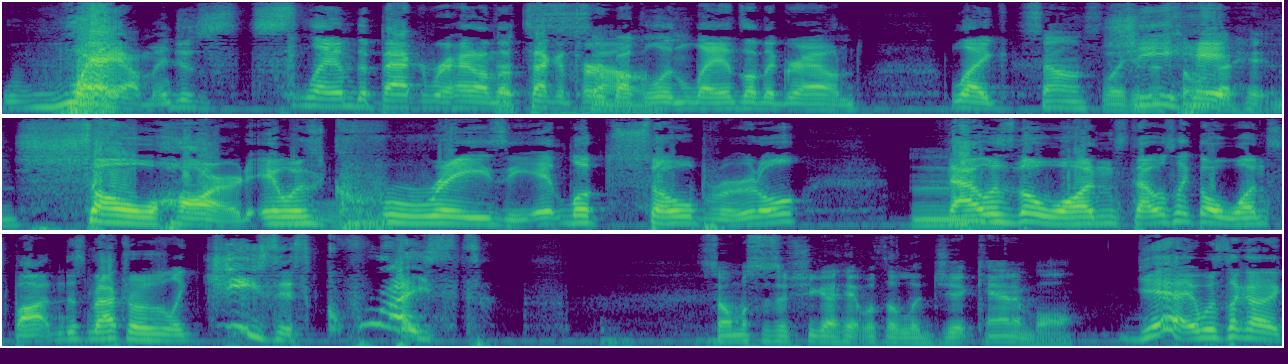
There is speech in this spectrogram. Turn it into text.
wham and just slammed the back of her head on the That second sounds- turnbuckle and lands on the ground. Like Sounds like she hit got hit. so hard. It was crazy. It looked so brutal. That was the ones. That was like the one spot in this match where I was like, Jesus Christ! It's almost as if she got hit with a legit cannonball. Yeah, it was like a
